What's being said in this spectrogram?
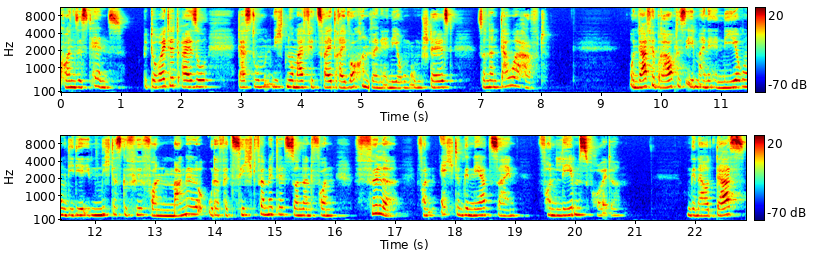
Konsistenz bedeutet also, dass du nicht nur mal für zwei, drei Wochen deine Ernährung umstellst, sondern dauerhaft. Und dafür braucht es eben eine Ernährung, die dir eben nicht das Gefühl von Mangel oder Verzicht vermittelt, sondern von Fülle, von echtem Genährtsein, von Lebensfreude. Und genau das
